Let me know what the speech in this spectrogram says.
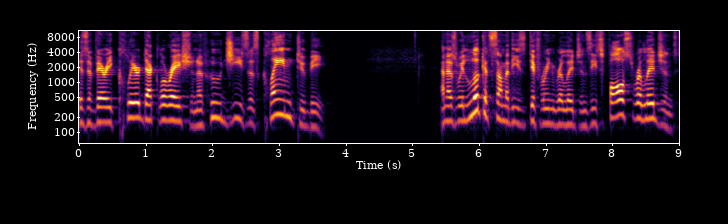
is a very clear declaration of who Jesus claimed to be. And as we look at some of these differing religions, these false religions,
